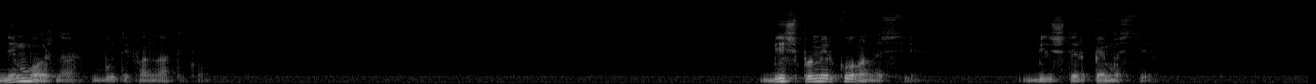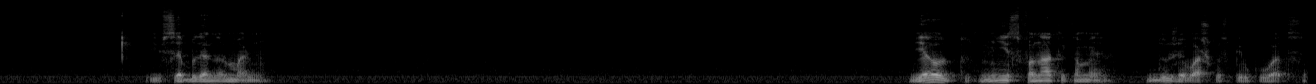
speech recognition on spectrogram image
Не можна бути фанатиком. Більш поміркованості, більш терпимості. І все буде нормально. Я от мені з фанатиками дуже важко спілкуватися.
